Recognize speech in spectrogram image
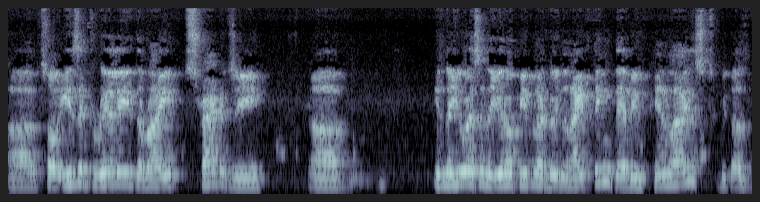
Uh, so, is it really the right strategy? Uh, in the US and the Europe, people are doing the right thing. They're being penalized because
